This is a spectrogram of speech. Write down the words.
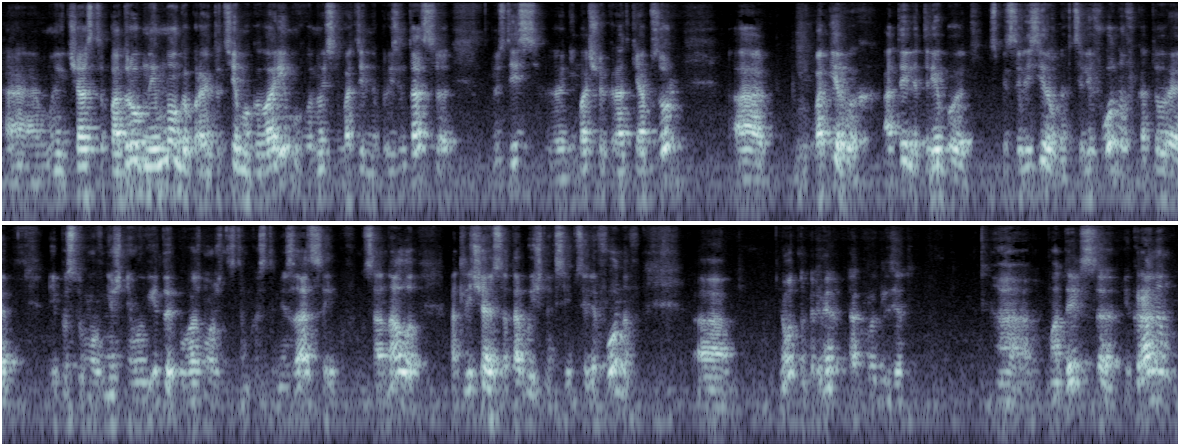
А, мы часто подробно и много про эту тему говорим, выносим в отдельную презентацию. Но здесь э, небольшой краткий обзор. А, во-первых, отели требуют специализированных телефонов, которые и по своему внешнему виду, и по возможностям кастомизации, и по функционалу отличаются от обычных SIM-телефонов. А, вот, например, так выглядит модель с экраном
